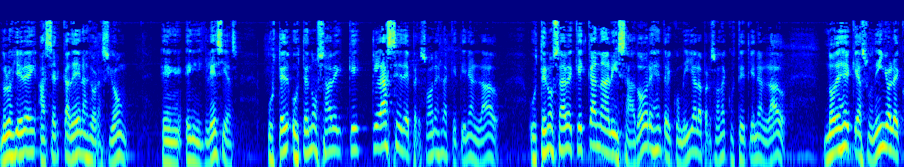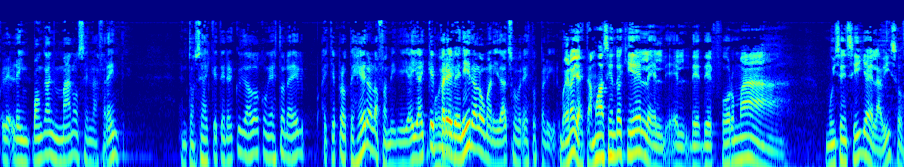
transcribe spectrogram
no los lleven a hacer cadenas de oración en, en iglesias. Usted, usted no sabe qué clase de persona es la que tiene al lado. Usted no sabe qué canalizador es, entre comillas, la persona que usted tiene al lado. No deje que a su niño le- le impongan manos en la frente. Entonces hay que tener cuidado con esto, Nael. Hay que proteger a la familia y hay que Muy bien. prevenir a la humanidad sobre estos peligros. Bueno, ya estamos haciendo aquí el, el- el- de, de forma muy sencilla el aviso,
